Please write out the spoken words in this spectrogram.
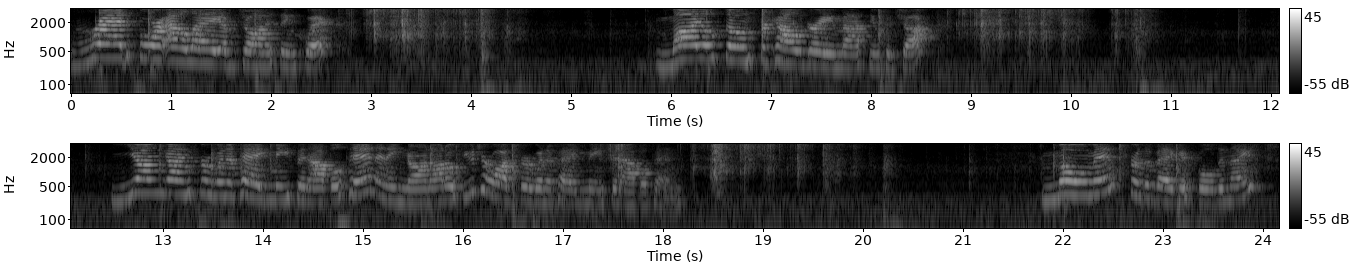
Red for LA of Jonathan Quick. Milestones for Calgary, Matthew Tkachuk. Young Guns for Winnipeg, Mason Appleton. And a non-auto future watch for Winnipeg, Mason Appleton. Moments for the Vegas Golden Knights.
